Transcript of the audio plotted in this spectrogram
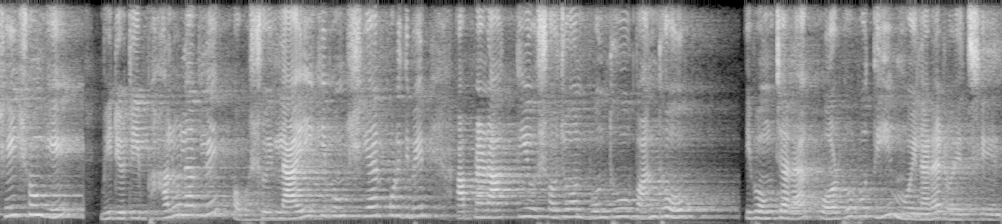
সেই সঙ্গে ভিডিওটি ভালো লাগলে অবশ্যই লাইক এবং শেয়ার করে দিবেন আপনার আত্মীয় স্বজন, বন্ধু, বান্ধব এবং যারা গর্ভবতী মহিলারা রয়েছেন।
